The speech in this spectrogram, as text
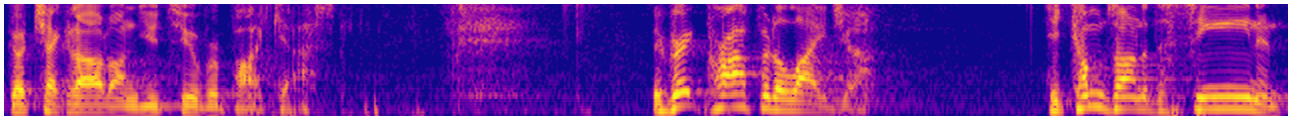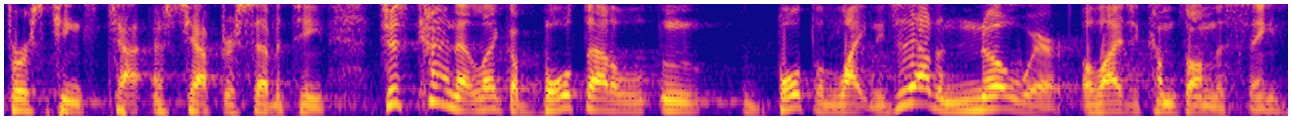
go check it out on YouTube or podcast. The great prophet Elijah. He comes onto the scene in 1 Kings uh, chapter 17. Just kind of like a bolt out of bolt of lightning, just out of nowhere, Elijah comes on the scene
